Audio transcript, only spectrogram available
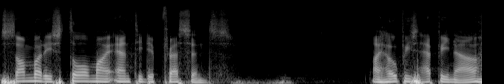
Somebody stole my antidepressants. I hope he's happy now.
